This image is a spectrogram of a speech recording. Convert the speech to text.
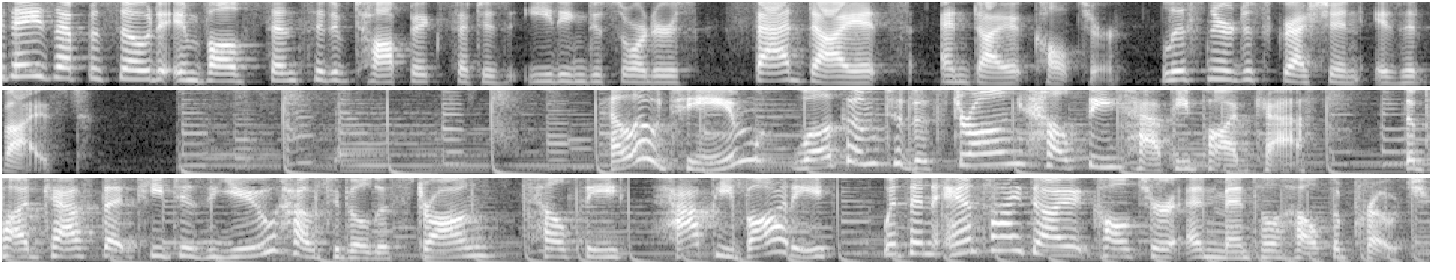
Today's episode involves sensitive topics such as eating disorders, fad diets, and diet culture. Listener discretion is advised. Hello, team. Welcome to the Strong, Healthy, Happy podcast, the podcast that teaches you how to build a strong, healthy, happy body with an anti diet culture and mental health approach.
